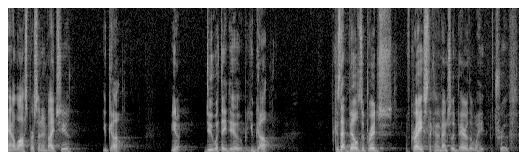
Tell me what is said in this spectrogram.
Man, a lost person invites you, you go. You don't do what they do, but you go. Because that builds a bridge of grace that can eventually bear the weight of truth.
